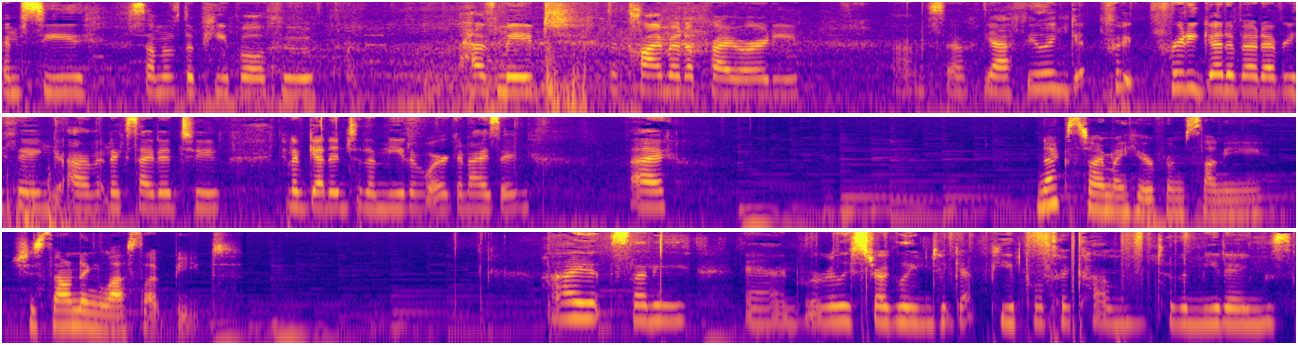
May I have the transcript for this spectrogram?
and see some of the people who have made the climate a priority. Um, so yeah, feeling get, pre- pretty good about everything um, and excited to kind of get into the meat of organizing. Bye. Next time I hear from Sunny, she's sounding less upbeat. Hi, it's Sunny and we're really struggling to get people to come to the meetings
